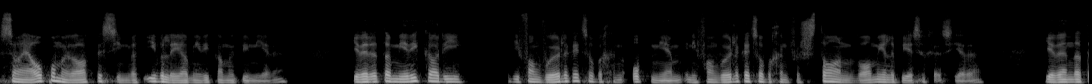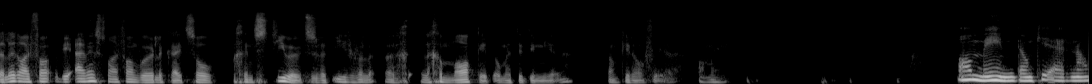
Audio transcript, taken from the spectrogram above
sal help om raak te sien wat U wil hê Amerika moet doen, Here. Jy weet dat Amerika die die verantwoordelikheid sal begin opneem en die verantwoordelikheid sal begin verstaan waarmee hulle besig is, Here. Jy weet dat hulle daai die erns van daai verantwoordelikheid sal begin steward soos wat U hulle, hulle gemaak het om dit te doen, Here. Dankie daarvoor, Here. Amen. Amen. Dankie Erna.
